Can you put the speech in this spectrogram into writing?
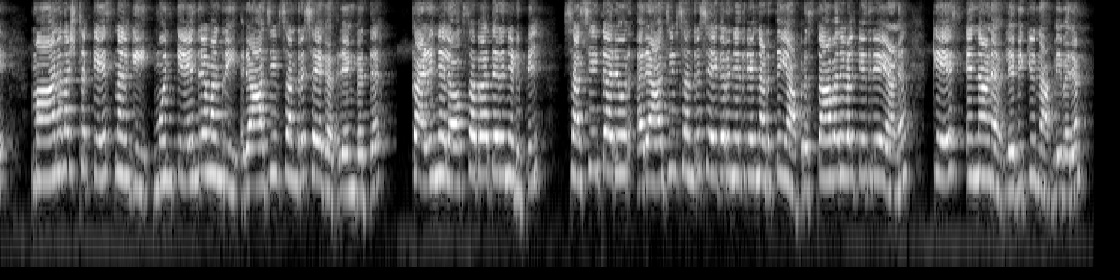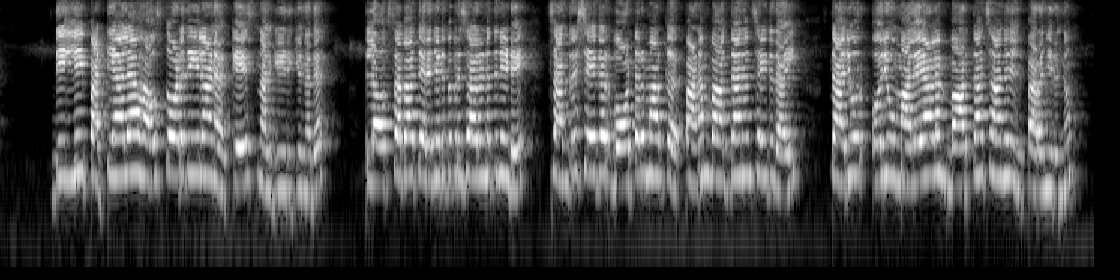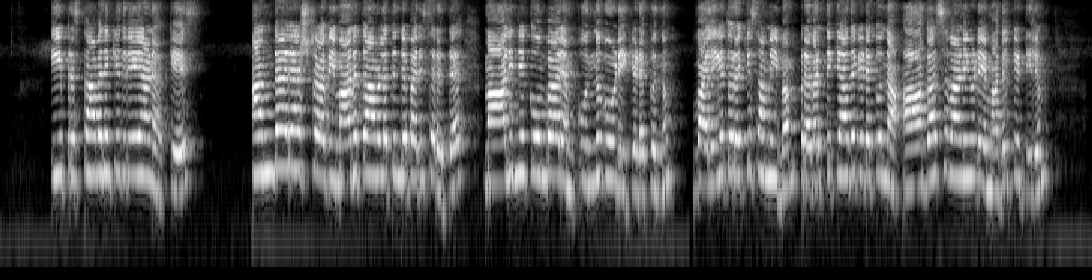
മാനനഷ്ട കേസ് നൽകി മുൻ കേന്ദ്രമന്ത്രി രാജീവ് ചന്ദ്രശേഖർ രംഗത്ത്. കഴിഞ്ഞ ലോക്സഭാ തെരഞ്ഞെടുപ്പിൽ ശശി തരൂർ രാജീവ് ചന്ദ്രശേഖറിനെതിരെ നടത്തിയ പ്രസ്താവനകൾക്കെതിരെയാണ് കേസ് എന്നാണ് ലഭിക്കുന്ന വിവരം. ദില്ലി പട്യാല ഹൗസ് കോടതിയിലാണ് കേസ് നൽകിയിരിക്കുന്നത്. ലോക്സഭാ തെരഞ്ഞെടുപ്പ് പ്രചാരണത്തിനിടെ ചന്ദ്രശേഖർ വോട്ടർമാർക്ക് പണം വാഗ്ദാനം ചെയ്തതായി തരൂർ ഒരു മലയാളം വാർത്താ ചാനലിൽ പറഞ്ഞിരുന്നു. ഈ പ്രസ്താവനയ്ക്കെതിരെയാണ് കേസ്. അന്താരാഷ്ട്ര വിമാനത്താവളത്തിന്റെ പരിസരത്ത് മാലിന്യ കൂമ്പാരം കുന്നുകൂടി കിടക്കുന്നു. വലിയ തുറയ്ക്ക് സമീപം പ്രവർത്തിക്കാതെ കിടക്കുന്ന ആകാശവാണിയുടെ മതിൽക്കെട്ടിലും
